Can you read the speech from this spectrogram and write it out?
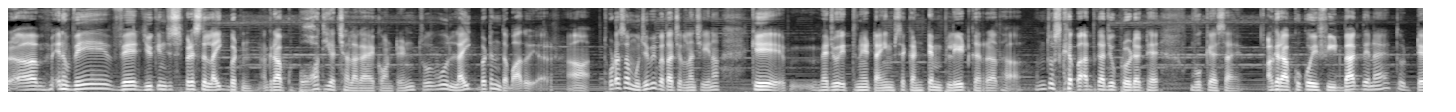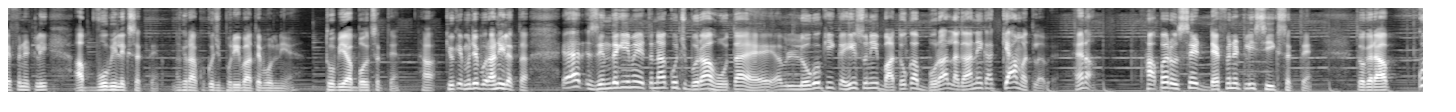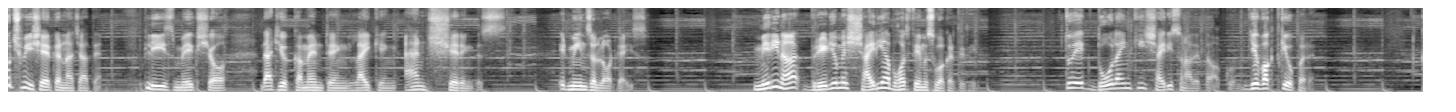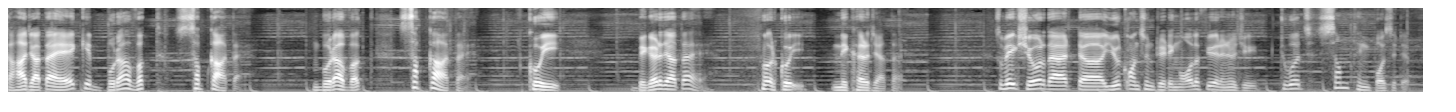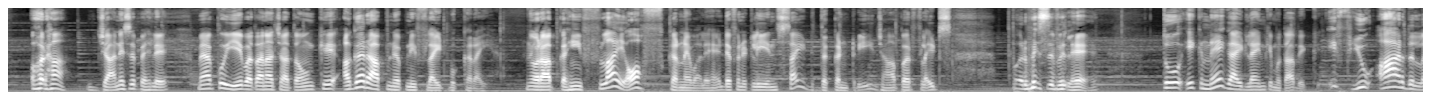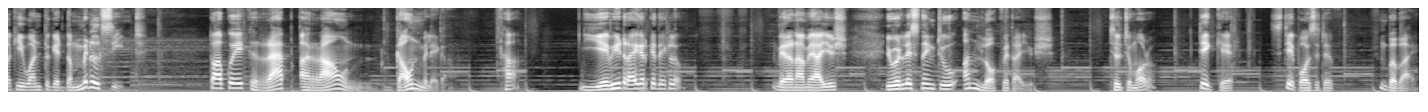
in a way where you can just press the like button अगर आपको बहुत ही अच्छा लगा है content तो वो like button दबा दो यार हाँ थोड़ा सा मुझे भी पता चलना चाहिए ना कि मैं जो इतने टाइम से कंटेम्पलेट कर रहा था तो उसके बाद का जो प्रोडक्ट है वो कैसा है अगर आपको कोई फीडबैक देना है तो डेफिनेटली आप वो भी लिख सकते हैं। अगर आपको कुछ बुरी बातें बोलनी है तो भी आप बोल सकते हैं। हाँ क्योंकि मुझे बुरा नहीं लगता। यार, ज़िंदगी में इतना कुछ बुरा होता है, अब लोगों की कही सुनी बातों का बुरा लगाने का क्या मतलब है? है ना? हाँ पर उससे डेफिनेटली सीख सकते हैं। तो अगर आप कुछ भी शेयर करना चाहते हैं please make sure that you're commenting liking and sharing this it means a lot guys मेरी ना रेडियो में शायरियाँ बहुत फ़ेमस हुआ करती थी। तो एक दो लाइन की शायरी सुना देता हूँ आपको। ये वक्त के ऊपर है। कहा जाता है कि बुरा वक्त सबका आता है। बुरा वक्त सबका आता है। कोई बिगड़ जाता है और कोई निखर जाता है। So make sure that you are concentrating all of your energy towards something positive और हाँ जाने से पहले मैं आपको ये बताना चाहता हूँ कि अगर आपने अपनी फ़्लाइट बुक कराई है और आप कहीं फ्लाई ऑफ़ करने वाले हैं डेफिनेटली इनसाइड द कंट्री जहाँ पर फ्लाइट्स परमिसिबल है तो एक नए गाइडलाइन के मुताबिक if you are the lucky one to get the middle seat तो आपको एक रैप अराउंड गाउन मिलेगा। हाँ ये भी ट्राई करके देख लो। मेरा नाम है Ayush. You are listening to unlock with Ayush till tomorrow take care stay positive bye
